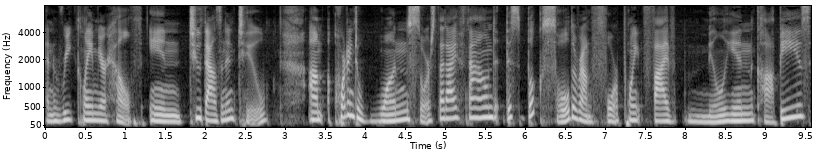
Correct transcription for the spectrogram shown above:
and Reclaim Your Health in 2002. Um, according to one source that I found, this book sold around 4.5 million copies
